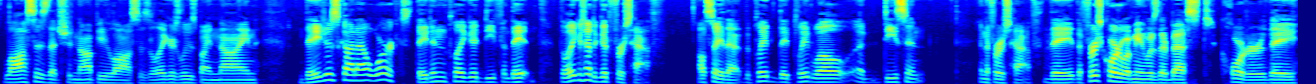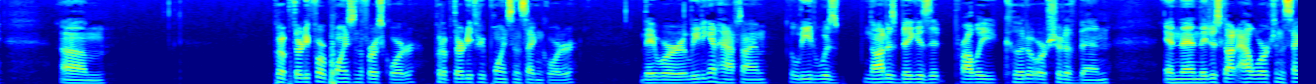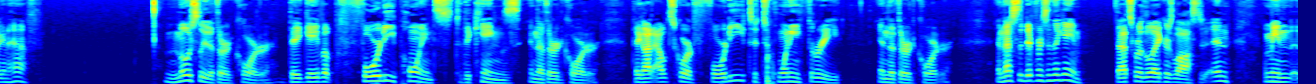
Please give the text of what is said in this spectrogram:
losses that should not be losses. The Lakers lose by 9 they just got outworked. They didn't play good defense. They the Lakers had a good first half. I'll say that they played they played well, a decent in the first half. They the first quarter, I mean, was their best quarter. They um, put up 34 points in the first quarter, put up 33 points in the second quarter. They were leading at halftime. The lead was not as big as it probably could or should have been, and then they just got outworked in the second half. Mostly the third quarter. They gave up 40 points to the Kings in the third quarter. They got outscored 40 to 23 in the third quarter. And that's the difference in the game. That's where the Lakers lost it. And I mean,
